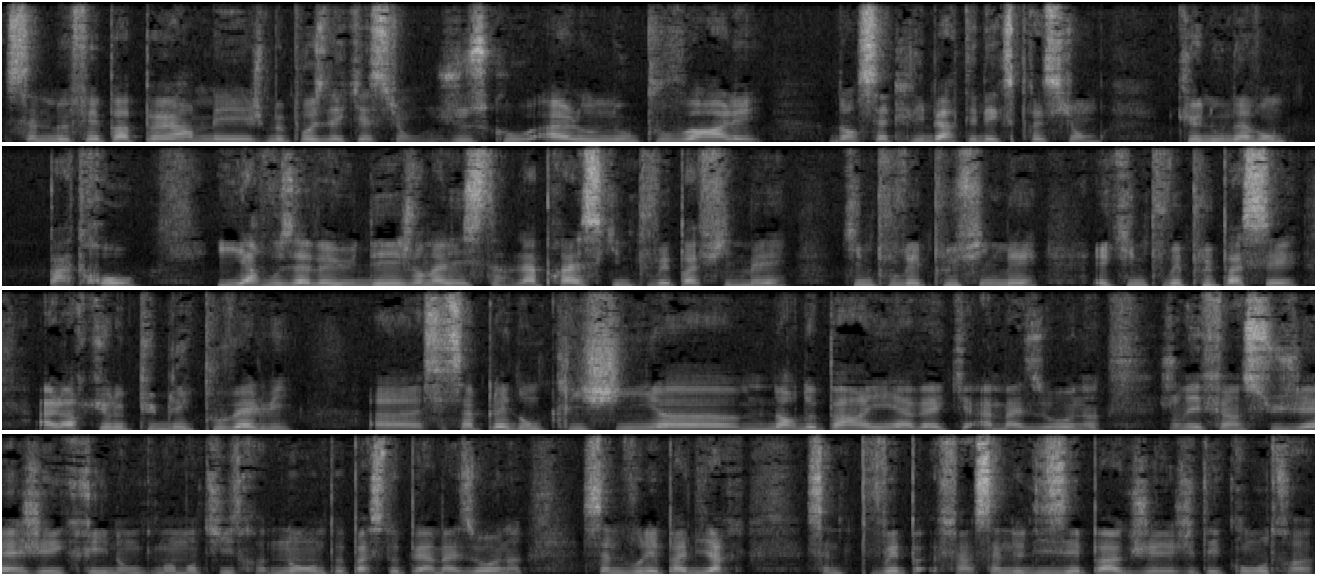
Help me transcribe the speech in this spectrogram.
Ça ne me fait pas peur, mais je me pose des questions. Jusqu'où allons-nous pouvoir aller dans cette liberté d'expression que nous n'avons pas trop Hier, vous avez eu des journalistes, la presse, qui ne pouvaient pas filmer, qui ne pouvaient plus filmer et qui ne pouvaient plus passer, alors que le public pouvait, lui. Euh, ça s'appelait donc Clichy, euh, nord de Paris, avec Amazon. J'en ai fait un sujet, j'ai écrit donc mon titre Non, on ne peut pas stopper Amazon. Ça ne voulait pas dire, ça ne pouvait pas, enfin, ça ne disait pas que j'étais contre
